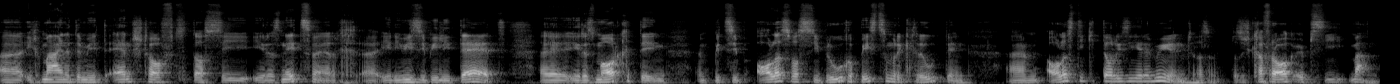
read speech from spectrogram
äh, ich meine damit ernsthaft, dass sie ihr Netzwerk, äh, ihre Visibilität, äh, ihr Marketing, im Prinzip alles, was sie brauchen, bis zum Recruiting, ähm, alles digitalisieren müssen. Also, das ist keine Frage, ob sie wollen.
